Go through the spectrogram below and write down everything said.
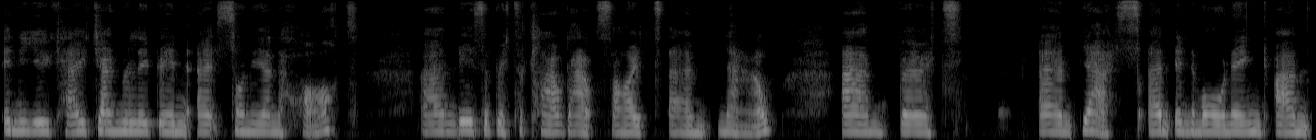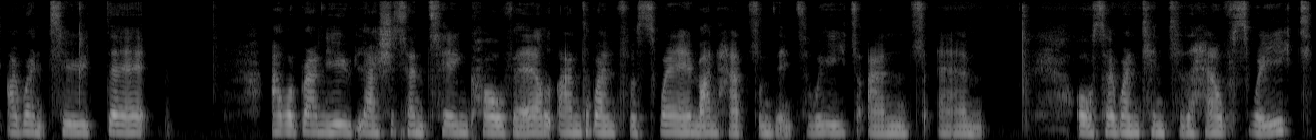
in the UK generally been uh, sunny and hot, and there's a bit of cloud outside um, now, um, but um, yes, um, in the morning um, I went to the our brand new leisure centre in Colville and I went for a swim and had something to eat and um, also went into the health suite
